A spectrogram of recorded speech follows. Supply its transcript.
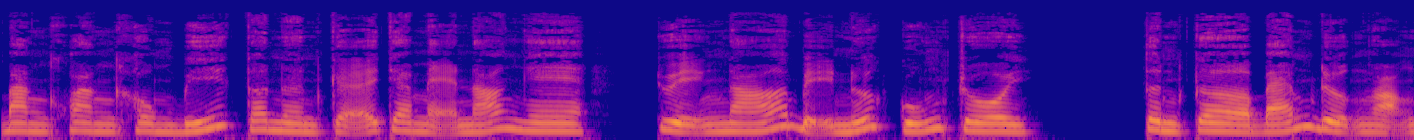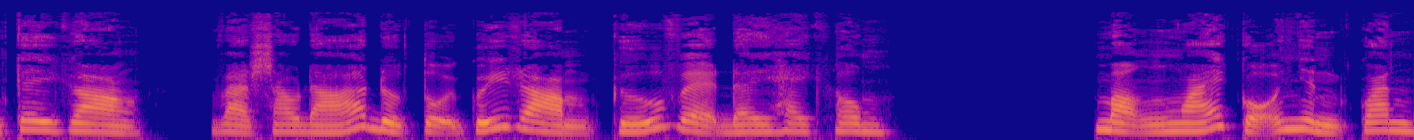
băn khoăn không biết có nên kể cho mẹ nó nghe chuyện nó bị nước cuốn trôi. Tình cờ bám được ngọn cây gòn và sau đó được tụi quý ròm cứu về đây hay không. Mận ngoái cổ nhìn quanh,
